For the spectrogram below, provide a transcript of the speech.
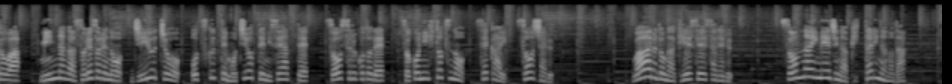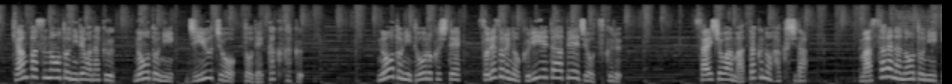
とは、みんながそれぞれの自由帳を作って持ち寄って見せ合って、そうすることで、そこに一つの世界、 social、world が形成される。そんなイメージがぴったりなのだ。キャンパスノートにではなく、ノートに自由帳とでっかく書く。ノートに登録して、それぞれのクリエイターページを作る。最初は全くの白紙だ。まっさらなノートに、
